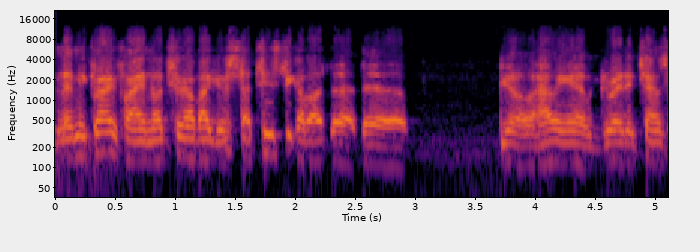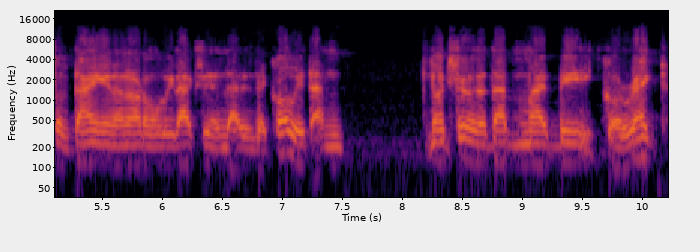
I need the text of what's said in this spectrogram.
let me clarify. I'm not sure about your statistic about the, the you know, having a greater chance of dying in an automobile accident than in the COVID. I'm not sure that that might be correct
